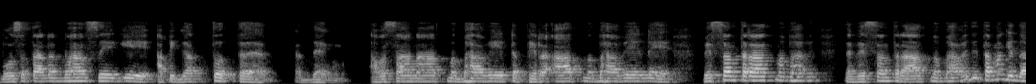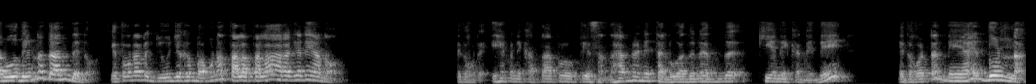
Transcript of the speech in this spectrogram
බෝසතාණන් වහන්සේගේ අපි ගත්තොත් දැන් අවසානාත්ම භාවයට පෙර ආත්ම භාවයනේ වෙස්සන්තරාත්ම භාවය. දැන් වෙස්සන්තරාත්ම භාවයේදී තමන්ගේ දරුවෝ දෙන්න දන් දෙනවා. එතකොට අර ජූජක බමුණා තලතලා අරගෙන යනවා. එතකොට එහෙමනේ කතා ප්‍රවෘත්තිය සඳහන් වෙන්නේ තලුවද නැද්ද කියන එක නෙමෙයි. එතකොට මේ අය දුන්නා.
